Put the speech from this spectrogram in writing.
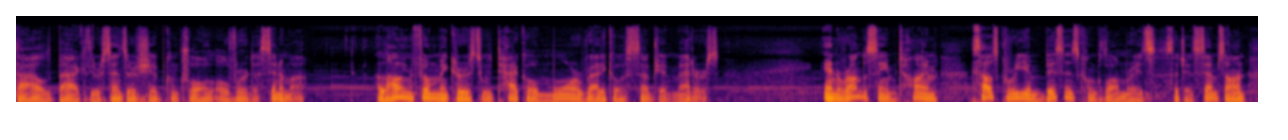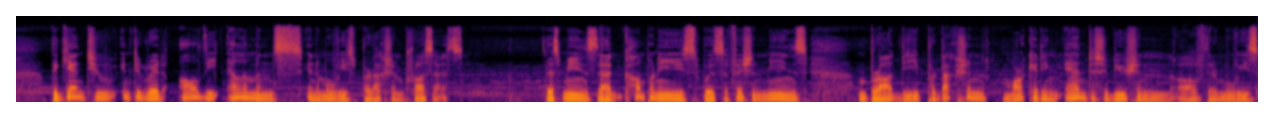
dialed back their censorship control over the cinema, allowing filmmakers to tackle more radical subject matters. And around the same time, South Korean business conglomerates such as Samsung began to integrate all the elements in a movie's production process. This means that companies with sufficient means brought the production, marketing, and distribution of their movies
